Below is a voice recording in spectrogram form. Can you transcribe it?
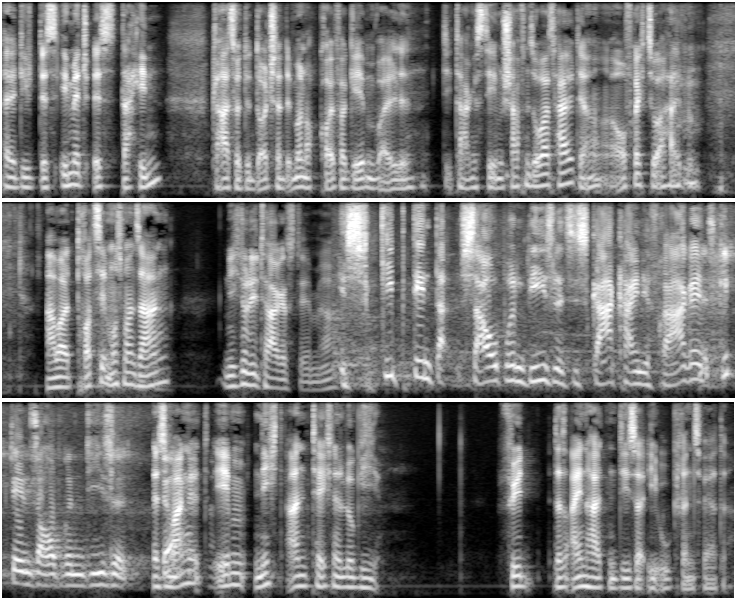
Äh, die, das Image ist dahin. Klar, es wird in Deutschland immer noch Käufer geben, weil die Tagesthemen schaffen sowas halt, ja, aufrecht zu erhalten. Aber trotzdem muss man sagen, nicht nur die Tagesthemen, ja. Es gibt den sauberen Diesel, es ist gar keine Frage. Es gibt den sauberen Diesel. Es ja. mangelt eben nicht an Technologie für das Einhalten dieser EU-Grenzwerte.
